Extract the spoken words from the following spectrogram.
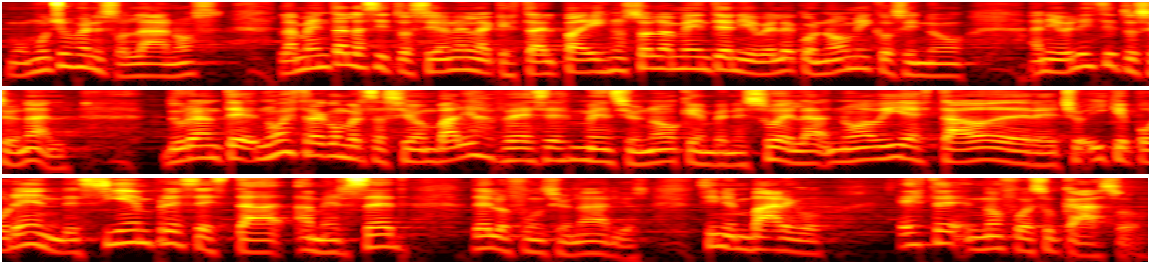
como muchos venezolanos, lamenta la situación en la que está el país no solamente a nivel económico, sino a nivel institucional. Durante nuestra conversación varias veces mencionó que en Venezuela no había Estado de Derecho y que por ende siempre se está a merced de los funcionarios. Sin embargo, este no fue su caso.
